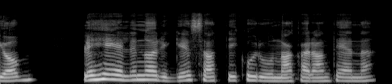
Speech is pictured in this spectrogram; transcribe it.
jobb, ble hele Norge satt i koronakarantene.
